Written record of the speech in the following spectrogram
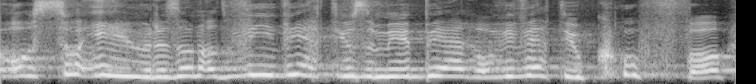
Og så er jo det sånn at Vi vet jo så mye bedre, og vi vet jo hvorfor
